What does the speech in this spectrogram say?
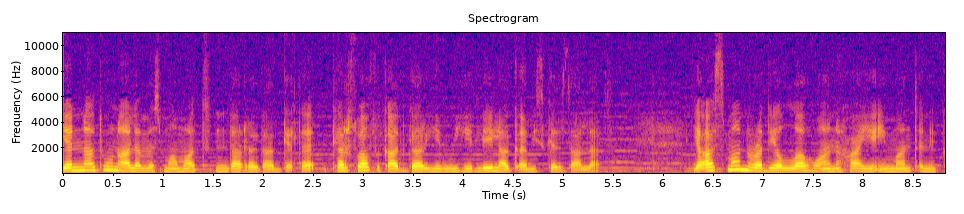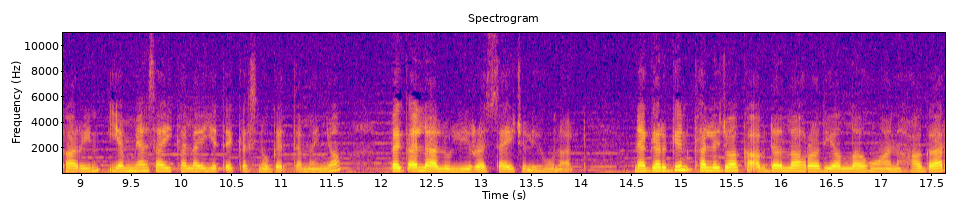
የእናቱን አለመስማማት እንዳረጋገጠ ከእርሷ ፍቃድ ጋር የሚሄድ ሌላ ቀሚስ ገዛላት። የአስማን ረዲየላሁ አንሃ የኢማን ጥንካሬን የሚያሳይ ከላይ የጠቀስነው ገጠመኛ በቀላሉ ሊረሳ ይችል ይሆናል። ነገር ግን ከልጇ ከአብደላህ ረዲየላሁ አንሃ ጋር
